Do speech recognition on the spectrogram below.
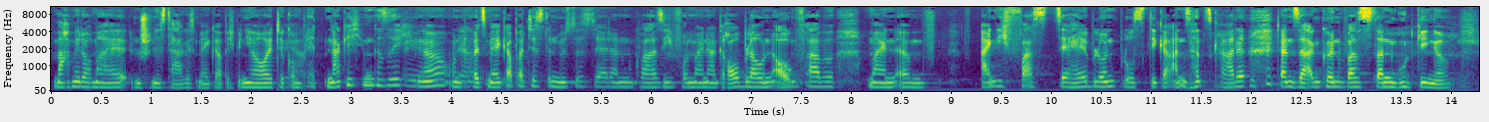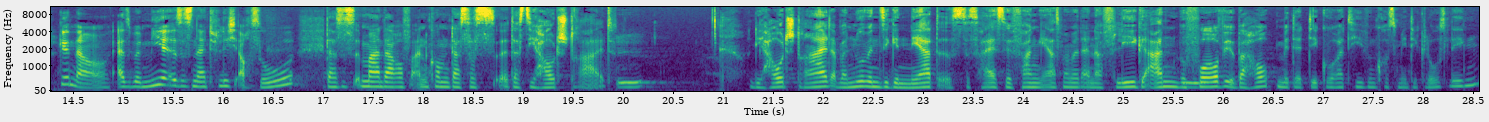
mach mir doch mal ein schönes Tages-Make-up. Ich bin ja heute ja. komplett nackig im Gesicht, ja, ne? Und als Make-up-Artistin müsstest du ja dann quasi von meiner graublauen Augenfarbe mein ähm, eigentlich fast sehr hellblond, bloß dicker Ansatz gerade, dann sagen können, was dann gut ginge. Genau. Also bei mir ist es natürlich auch so, dass es immer darauf ankommt, dass es, dass die Haut strahlt. Mhm. Und die Haut strahlt aber nur, wenn sie genährt ist. Das heißt, wir fangen erstmal mit einer Pflege an, bevor mhm. wir überhaupt mit der dekorativen Kosmetik loslegen.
